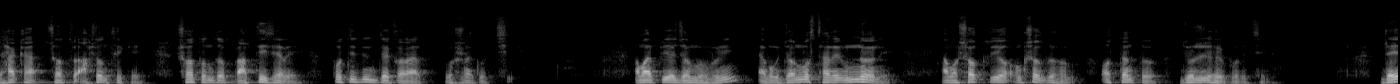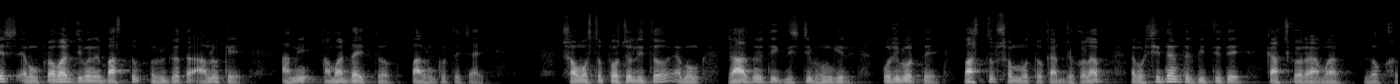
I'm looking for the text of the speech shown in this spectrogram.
ঢাকা সত্র আসন থেকে স্বতন্ত্র প্রার্থী হিসাবে প্রতিদ্বন্দ্বিতা করার ঘোষণা করছি। আমার প্রিয় জন্মভূমি এবং জন্মস্থানের উন্নয়নে আমার সক্রিয় অংশগ্রহণ অত্যন্ত জরুরি হয়ে পড়েছে। দেশ এবং প্রবাস জীবনের বাস্তব অভিজ্ঞতার আলোকে আমি আমার দায়িত্ব পালন করতে চাই। সমস্ত প্রচলিত এবং রাজনৈতিক দৃষ্টিভঙ্গির পরিবর্তে বাস্তবসম্মত কার্যকলাপ এবং সিদ্ধান্তের ভিত্তিতে কাজ করা আমার লক্ষ্য।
